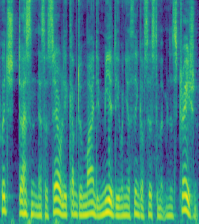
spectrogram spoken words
which doesn't necessarily come to mind immediately when you think of system administration.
